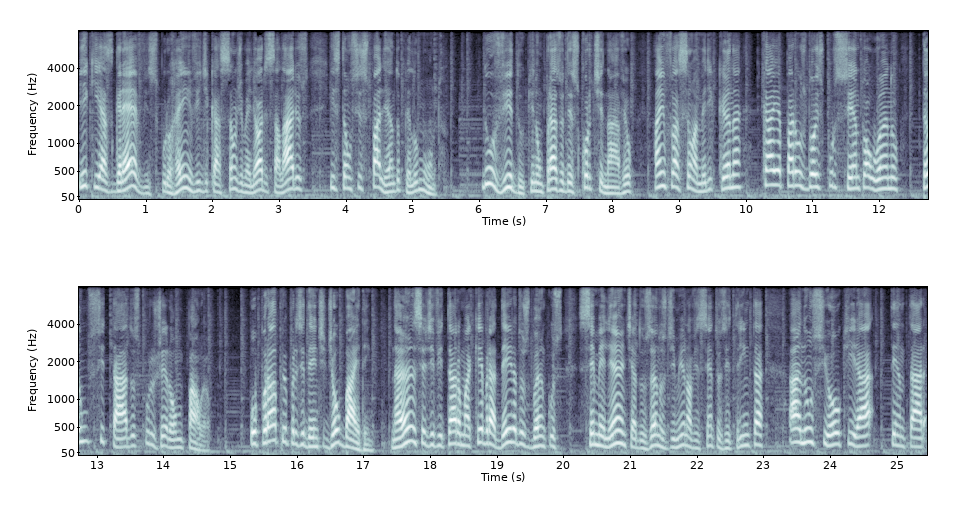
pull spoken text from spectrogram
e que as greves por reivindicação de melhores salários estão se espalhando pelo mundo. Duvido que, num prazo descortinável, a inflação americana caia para os 2% ao ano tão citados por Jerome Powell. O próprio presidente Joe Biden na ânsia de evitar uma quebradeira dos bancos semelhante à dos anos de 1930, anunciou que irá tentar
